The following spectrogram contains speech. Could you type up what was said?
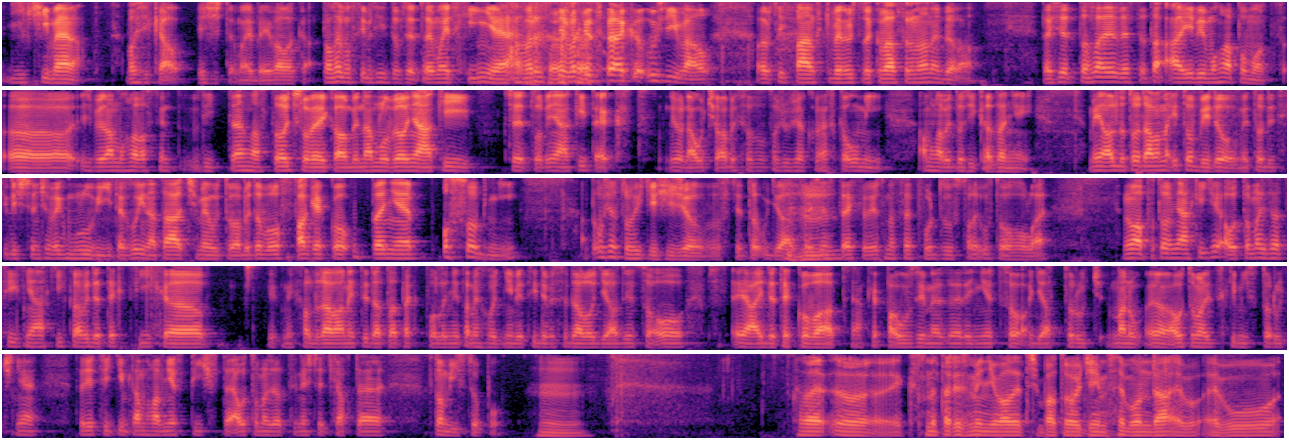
dívčí jména. A říkal, ježiš, to je moje bejvalka. Tohle musím říct dobře, to je moje tchýně. A prostě pak to jako užíval. Ale v těch pánských menů už to taková strana nebyla. Takže tohle je věc, ta AI by mohla pomoct. Uh, že by nám mohla vlastně vzít ten hlas toho člověka, aby nám mluvil nějaký, četl by nějaký text, jo, naučil, aby se to, to už jako dneska umí a mohla by to říkat za něj. My ale do toho dáváme i to video. My to vždycky, když ten člověk mluví, tak ho natáčíme u toho, aby to bylo fakt jako úplně osobní. A to už je složitější, že jo, vlastně to udělat. Mm-hmm. Takže z té chvíli jsme se furt zůstali u tohohle. No a potom v nějakých těch automatizacích, v nějakých právě detekcích, eh, jak Michal dodává mi ty data, tak podle mě tam je hodně věcí, kde by se dalo dělat něco o přes AI detekovat, nějaké pauzy, mezery, něco a dělat to ruč, manu, eh, automaticky místo ručně. Takže cítím tam hlavně spíš v té automatizaci, než teďka v, té, v tom výstupu. Hmm. Ale eh, jak jsme tady zmiňovali třeba toho Jamesa Bonda, Evu, Evu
